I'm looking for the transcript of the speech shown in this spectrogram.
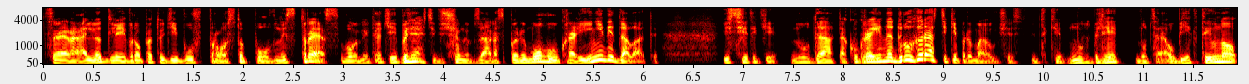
це реально для Європи тоді був просто повний стрес. Вони такі, блядь, що нам зараз перемогу Україні віддавати? І всі такі, ну да, так Україна другий раз тільки приймає участь. І такі, ну блядь, ну це об'єктивно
